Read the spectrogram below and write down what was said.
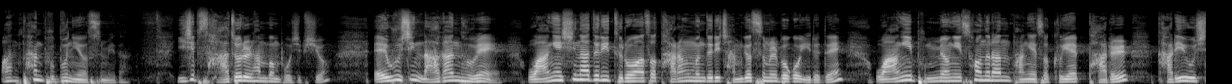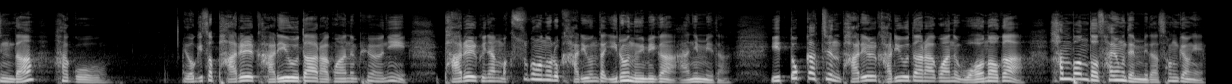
한, 한 부분이었습니다. 24절을 한번 보십시오. 에훗이 나간 후에 왕의 신하들이 들어와서 다락문들이 잠겼음을 보고 이르되 왕이 분명히 서늘한 방에서 그의 발을 가리우신다 하고 여기서 발을 가리우다라고 하는 표현이 발을 그냥 막 수건으로 가리운다 이런 의미가 아닙니다. 이 똑같은 발을 가리우다라고 하는 원어가 한 번 더 사용됩니다. 성경에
